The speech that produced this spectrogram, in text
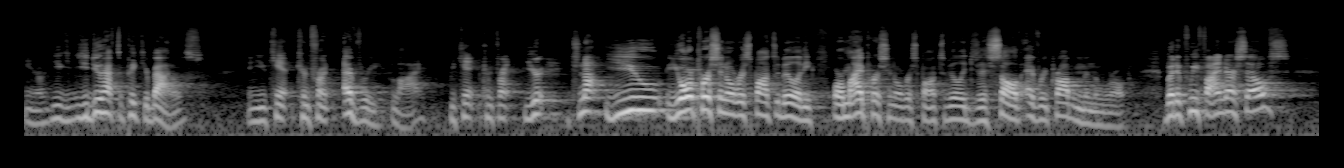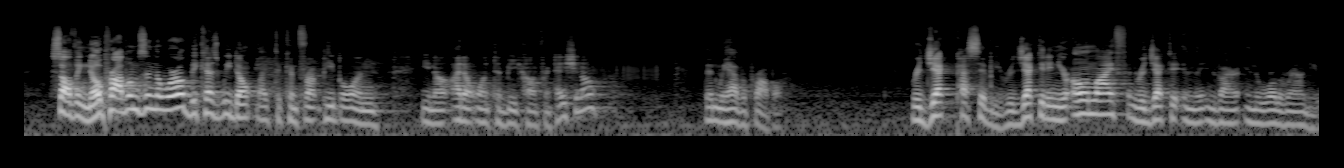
you know, you, you do have to pick your battles, and you can't confront every lie. You can't confront your, it's not you, your personal responsibility or my personal responsibility to solve every problem in the world. But if we find ourselves solving no problems in the world because we don't like to confront people and, you know, I don't want to be confrontational, then we have a problem. Reject passivity. Reject it in your own life and reject it in the, envir- in the world around you.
